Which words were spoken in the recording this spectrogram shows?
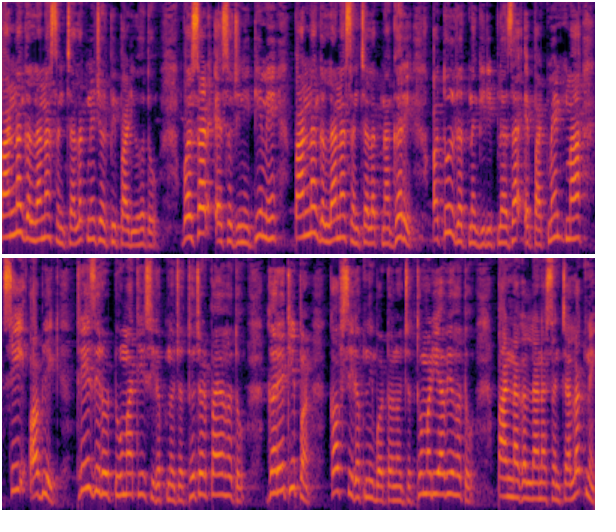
પાનના ગલ્લાના સંચાલકને ઝડપી પાડ્યો હતો. વલસાડ એસઓજીની ટીમે પાનના ગલ્લાના સંચાલકના ઘરે અતુલ રત્નગીરી પ્લાઝા એપાર્ટમેન્ટમાં સી ઓબ્લિક થ્રી ઝીરો ટુમાંથી સિરપનો જથ્થો ઝડપાયો હતો. ઘરેથી પણ કફ સિરપની બોટલનો જથ્થો મળી આવ્યો હતો. પાનના ગલ્લાના સંચાલકને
